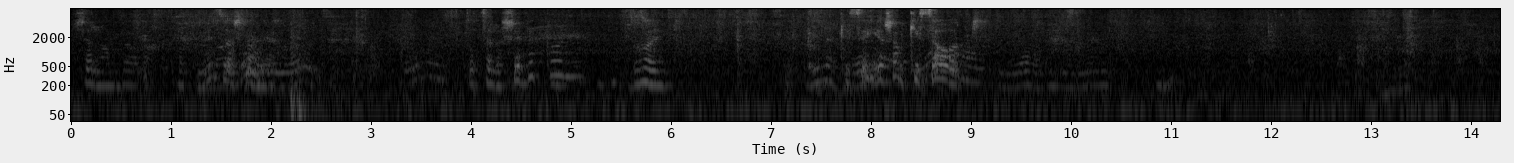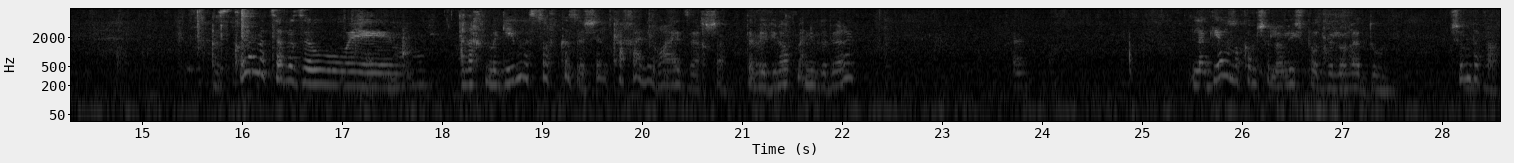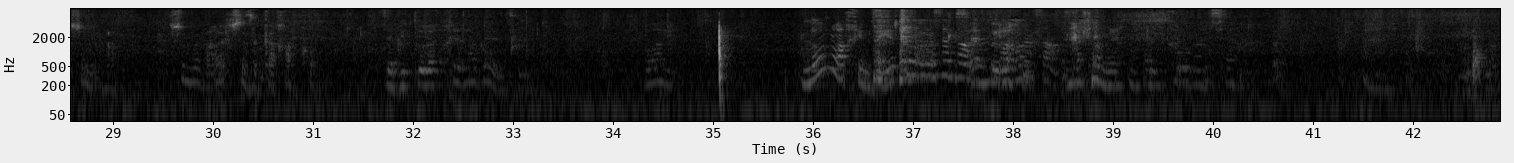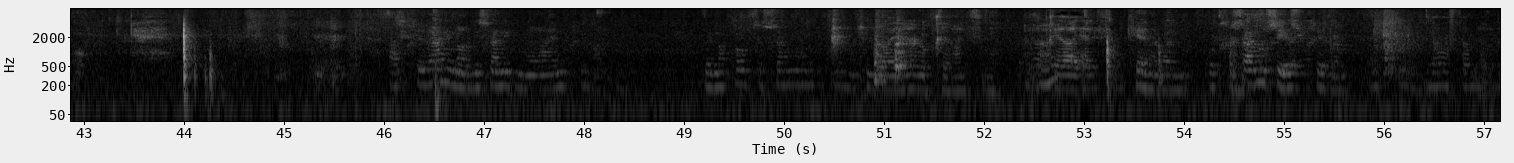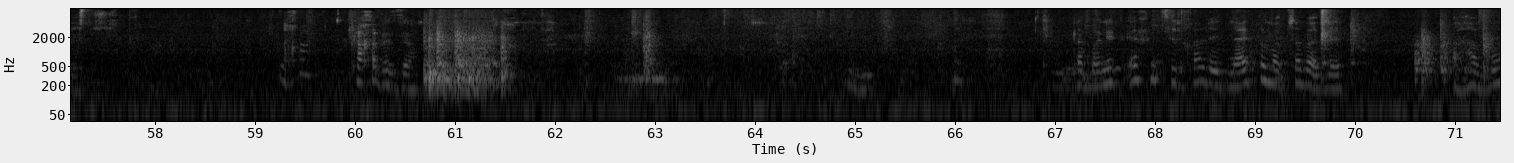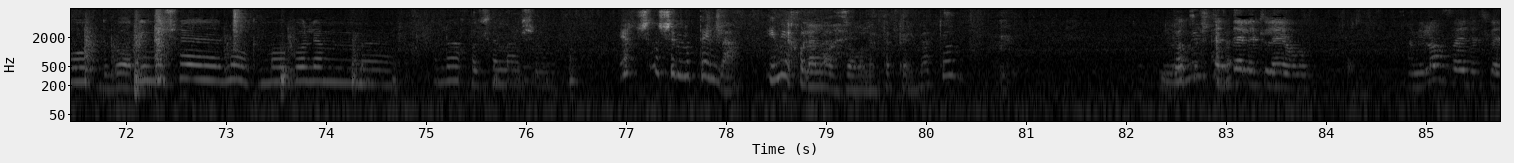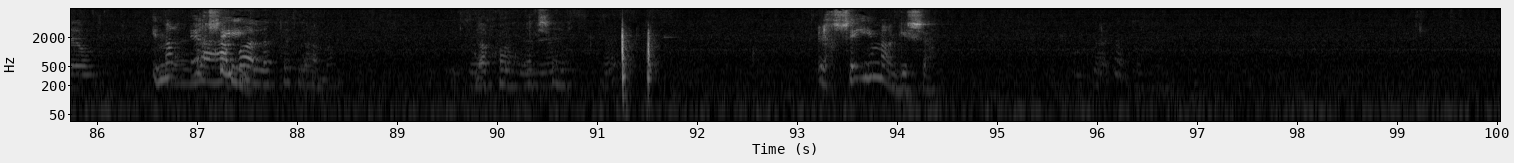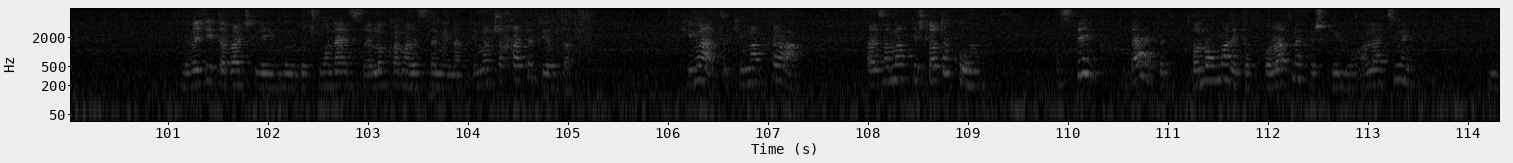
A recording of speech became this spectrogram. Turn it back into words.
שלום שלומך? את רוצה לשבת פה? בואי. יש שם כיסאות. אז כל המצב הזה הוא... אה, אנחנו מגיעים לסוף כזה של ככה אני רואה את זה עכשיו. אתם מבינות מה אני מדברת? כן. להגיע למקום של לא לשפוט ולא לדון. שום דבר, שום דבר. שום דבר, איך שזה ככה הכל. זה ביטול הבחירה בעצם. וואי. לא נוח עם זה, יש לו... לא מצאה? מה שלומך? הבחירה, אני מרגישה נגמרה, אין בחירה. זה מקום ששם... אין בחירה. לא היה לנו בחירה לפני. הבחירה היה לפני. כן, אבל עוד חשבנו שיש בחירה. לא, אף פעם לא הרגשתי שיש נכון, ככה וזהו. קבלית, איך היא צריכה להתנהג במצב הזה? אהבות, דברים, שלא, כמו גולם, אה, לא יכול לעשות משהו. איך שהשם נותן לה. אם היא יכולה לעזור לטפל בה, טוב. אני לא לא משתדלת לאהוב. אני לא עובדת לאהוב. איך שהיא. נכון, איך שהיא. איך שהיא מרגישה. הבאתי את הבת שלי, בת 18, לא קמה לסמינר, כמעט שחטתי אותה. כמעט, זה כמעט קרה. אז אמרתי שלא תקום. מספיק, די, את לא נורמלית, את חולת נפש, כאילו, על עצמי.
